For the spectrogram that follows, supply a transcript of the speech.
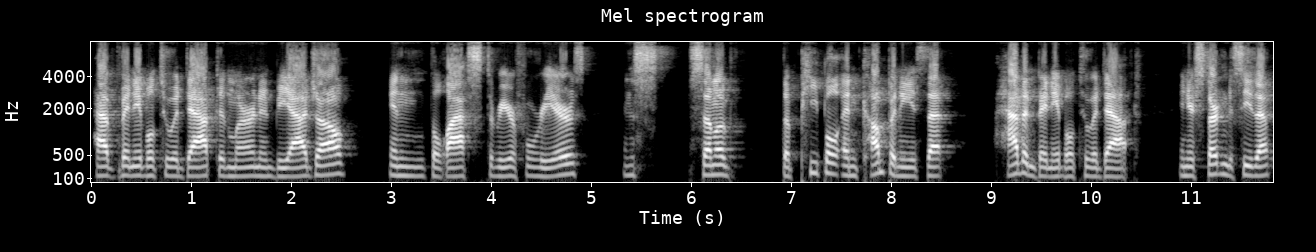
have been able to adapt and learn and be agile in the last three or four years, and some of the people and companies that haven't been able to adapt. And you're starting to see that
